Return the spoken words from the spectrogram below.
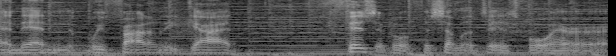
And then we finally got physical facilities for her.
